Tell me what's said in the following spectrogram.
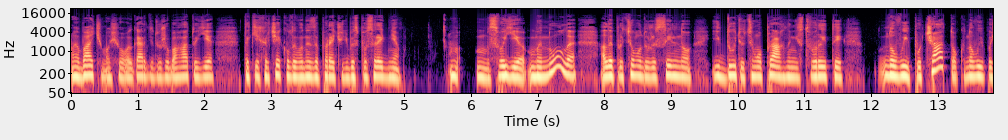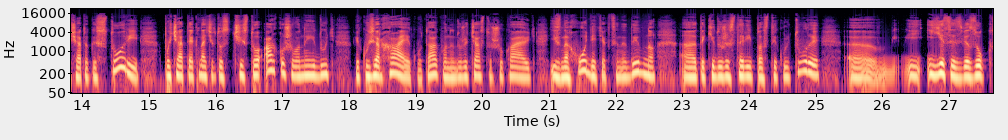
ми бачимо, що в авангарді дуже багато є таких речей, коли вони заперечують безпосередньо. Своє минуле, але при цьому дуже сильно йдуть у цьому прагненні створити новий початок, новий початок історії, почати, як начебто з чистого аркушу, вони йдуть в якусь архаїку. Так? Вони дуже часто шукають і знаходять, як це не дивно, е, такі дуже старі пласти культури, е, і є цей зв'язок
